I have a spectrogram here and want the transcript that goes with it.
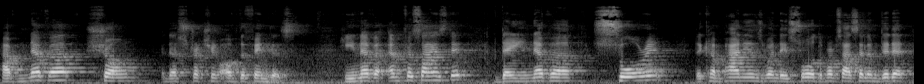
have never shown the stretching of the fingers. He never emphasized it, they never saw it. The companions, when they saw the Prophet ﷺ did it,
